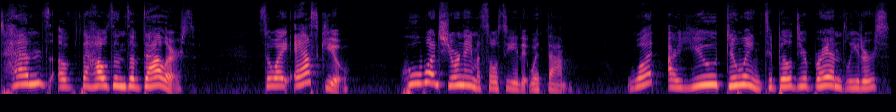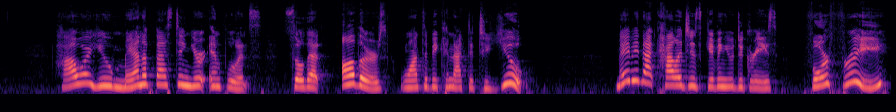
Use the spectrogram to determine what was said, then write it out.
tens of thousands of dollars. So I ask you, who wants your name associated with them? What are you doing to build your brand, leaders? How are you manifesting your influence so that others want to be connected to you? Maybe not colleges giving you degrees for free,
